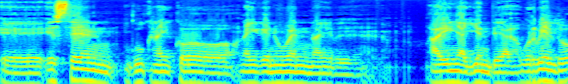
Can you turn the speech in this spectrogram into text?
E, ez zen guk nahiko nahi genuen nahi, e, adina jendea urbildu,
